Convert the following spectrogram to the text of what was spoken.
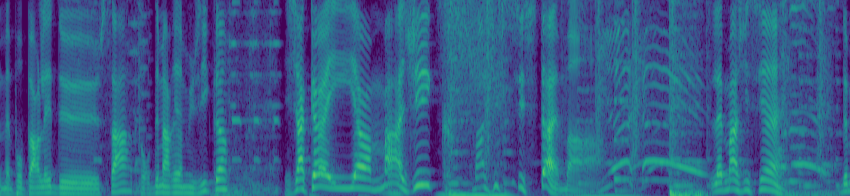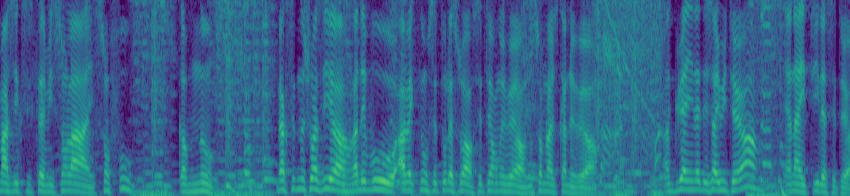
Mais pour parler de ça, pour démarrer en musique, j'accueille Magic, Magic System. Les magiciens de Magic System. Ils sont là, ils sont fous, comme nous. Merci de nous choisir. Rendez-vous avec nous, c'est tous les soirs, 7h, 9h. Nous sommes là jusqu'à 9h. En Guyane, il est déjà 8h. Et en Haïti, il est 7h.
